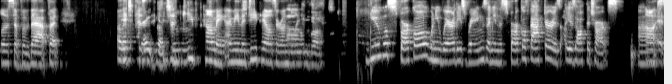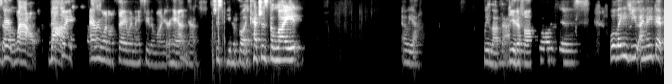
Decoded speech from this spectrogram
close up of that, but Oh, it just, it just mm-hmm. keeps coming. I mean, the details are unbelievable. You will sparkle when you wear these rings. I mean, the sparkle factor is is off the charts. Um, uh, so, wow, wow. everyone will say when they see them on your hands. Yeah, it's just beautiful. It catches the light. Oh yeah, we love that. Beautiful. Gorgeous. Well, ladies, you I know you got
